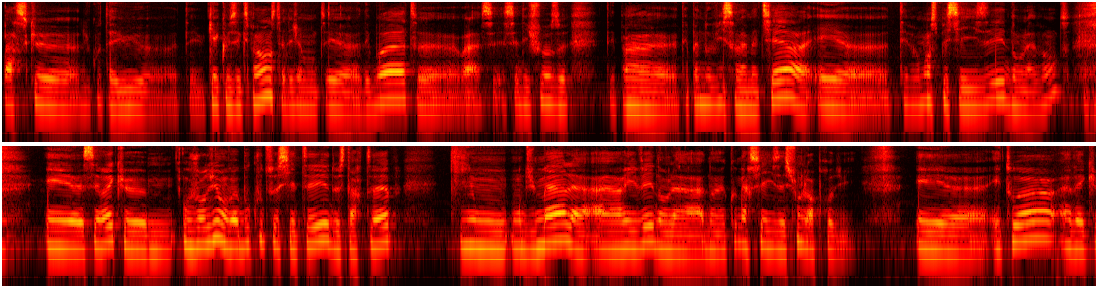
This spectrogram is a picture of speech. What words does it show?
parce que du coup, tu as, eu, euh, as eu quelques expériences, tu as déjà monté euh, des boîtes, voilà, c'est des choses, tu n'es pas, pas novice en la matière et tu es vraiment spécialisé dans la vente. Mhm. Et c'est vrai qu'aujourd'hui, on voit beaucoup de sociétés, de startups qui ont, ont, du mal à arriver dans la, dans la commercialisation de leurs produits. Et, et toi, avec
